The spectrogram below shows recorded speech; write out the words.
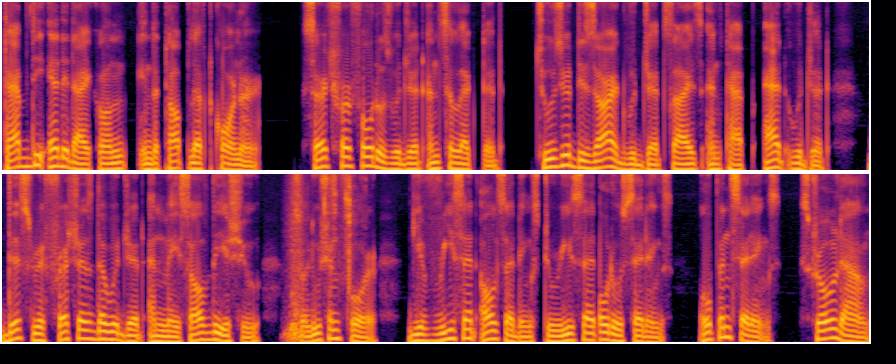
Tap the edit icon in the top left corner. Search for Photos widget and select it. Choose your desired widget size and tap Add widget. This refreshes the widget and may solve the issue. Solution 4. Give Reset All Settings to reset Photo settings. Open Settings. Scroll down.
